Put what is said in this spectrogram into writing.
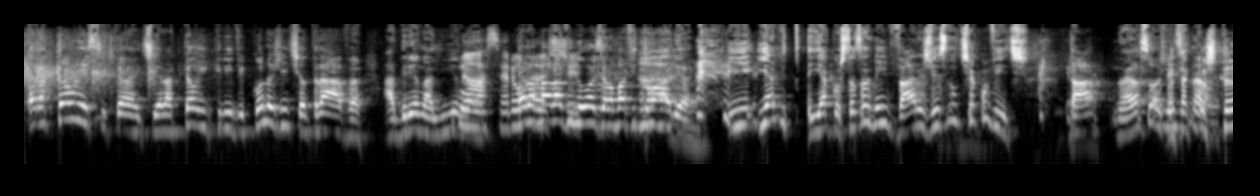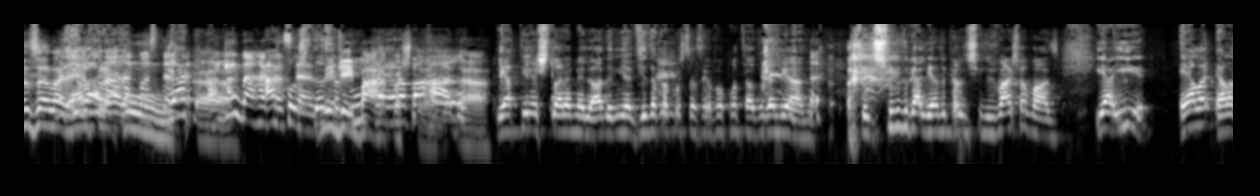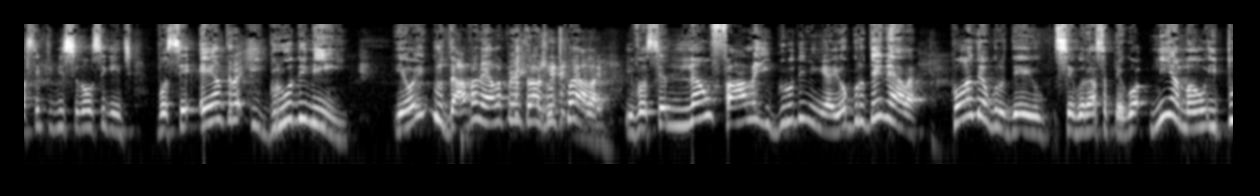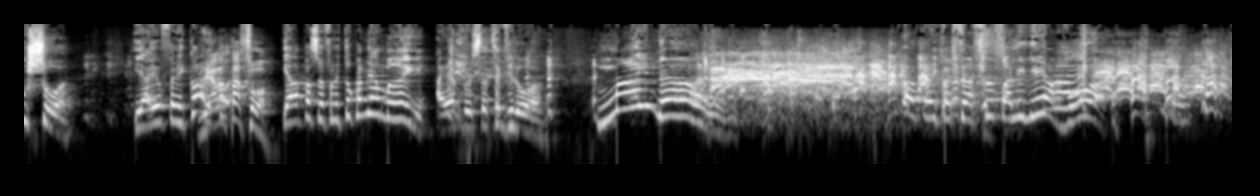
Era tão excitante, era tão incrível. Quando a gente entrava, a adrenalina. Nossa, era um rush. maravilhoso, era uma vitória. E, e, a, e a Constança também, várias vezes, não tinha convite. Tá? Não era só a gente. Mas a não. Constanza, ela Ela entra era com. Constanza. A- Ninguém barra a a Constanza. Constança Ninguém nunca barra a era Constanza. barrada. E ela tem a história melhor da minha vida com a Constança, que eu vou contar do Galeano. Seu desfile do Galeano, que era um dos desfiles mais famosos. E aí, ela, ela sempre me ensinou o seguinte: você entra e gruda em mim. E eu grudava nela para entrar junto com ela. E você não fala e gruda em mim. Aí eu grudei nela. Quando eu grudei, o segurança pegou minha mão e puxou. E aí eu falei, cara. E ela tô- passou. E ela passou. Eu falei, tô com a minha mãe. Aí a Constância virou. Mãe, não! Eu falei, Constância, eu falei nem avô.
